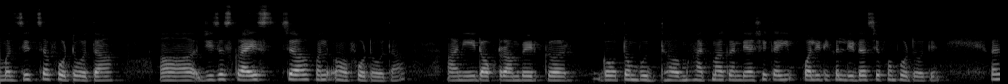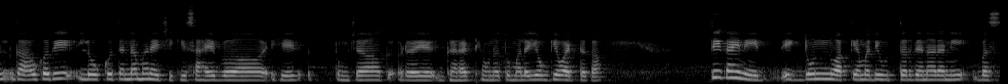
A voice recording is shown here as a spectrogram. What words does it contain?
मस्जिदचा फोटो होता. जीजस क्राईस्टचा क्राइस्टचा पण फोटो होता. आणि डॉक्टर आंबेडकर गौतम बुद्ध महात्मा गांधी असे काही पॉलिटिकल लिडर्सचे पण फोटो होते. कारण गावकरी लोक त्यांना म्हणायचे की साहेब हे तुमच्याकडे घरात ठेवणं तुम्हाला योग्य वाटतं का? ते काही नाही. एक दोन वाक्यामध्ये उत्तर देणार आणि बस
